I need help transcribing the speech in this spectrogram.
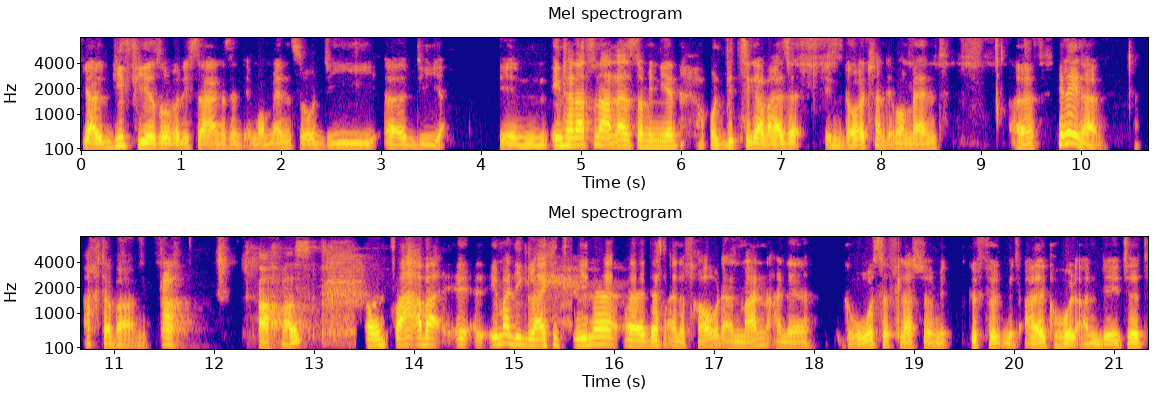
Ja, die vier, so würde ich sagen, sind im Moment so die, äh, die in international alles dominieren und witzigerweise in Deutschland im Moment äh, Helene, Achterbahn. Ach, Ach was. Und, und zwar aber äh, immer die gleiche Szene, äh, dass eine Frau oder ein Mann eine große Flasche mit gefüllt mit Alkohol anbetet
